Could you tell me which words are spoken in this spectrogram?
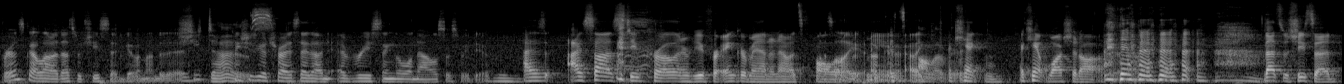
Brandon's got a lot of that's what she said going on today. She does. I think she's gonna try to say that in every single analysis we do. I, I saw a Steve Carell interview for Anchorman, and now it's all That's all over you- me. okay. It's I, like, all over I can't I can't wash it off. That's what she said.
